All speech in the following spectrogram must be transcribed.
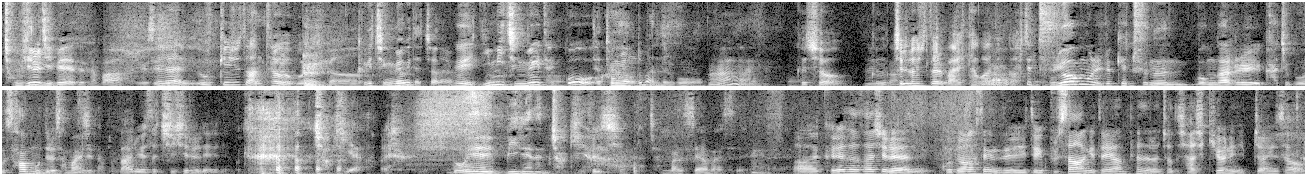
정신을 지배해야 되나 봐 요새. 근데 웃기지도 않더라고 보니까. 그게 증명이 됐잖아요. 예, 이미 증명이 됐고 어, 대통령도 만들고 아, 그렇죠. 그 그러니까. 진로지도를 말타고 하든가. 진짜 두려움을 이렇게 주는 뭔가를 가지고 사업 모델을 삼아야 되나 봐. 말 위에서 지시를 내야 되는 거야. 저기야. 너의 미래는 저기야. 그렇죠. 참 말세야 말세. 음. 아 그래서 사실은 고등학생들이 되게 불쌍하기도 해요. 한편으로는 저도 자식 키우는 입장에서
